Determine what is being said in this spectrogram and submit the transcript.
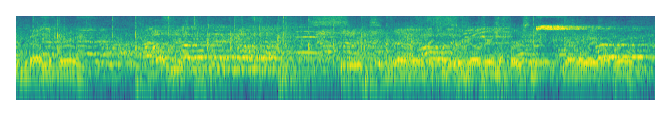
Inbound the Broome. Six minutes to go here in the first, nearly thrown away by Broome.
